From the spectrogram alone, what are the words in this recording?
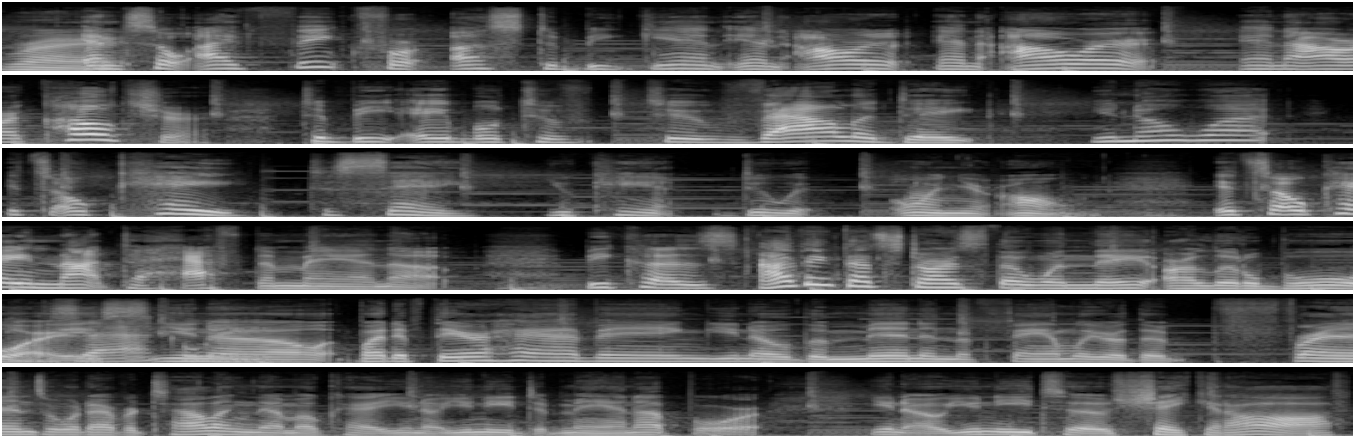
Right. And so I think for us to begin in our in our in our culture to be able to to validate, you know what? It's okay to say you can't do it on your own. It's okay not to have to man up because I think that starts though when they are little boys, Exactly. you know. But if they're having, you know, the men in the family or the friends or whatever telling them, okay, you know, you need to man up or, you know, you need to shake it off,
